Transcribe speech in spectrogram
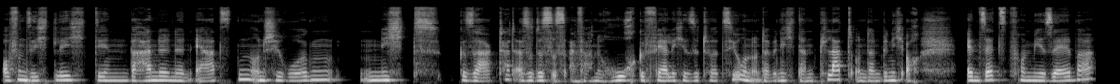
offensichtlich den behandelnden Ärzten und Chirurgen nicht gesagt hat. Also das ist einfach eine hochgefährliche Situation und da bin ich dann platt und dann bin ich auch entsetzt von mir selber.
